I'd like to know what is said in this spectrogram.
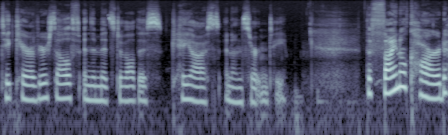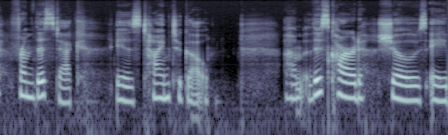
Take care of yourself in the midst of all this chaos and uncertainty. The final card from this deck is Time to Go. Um, this card shows a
